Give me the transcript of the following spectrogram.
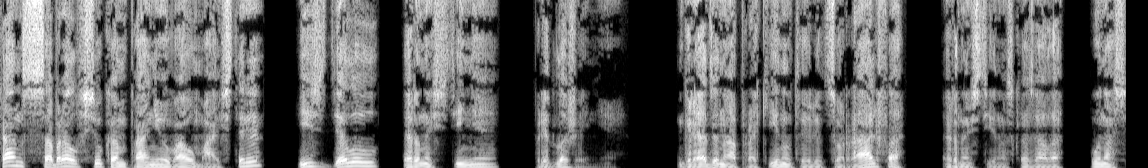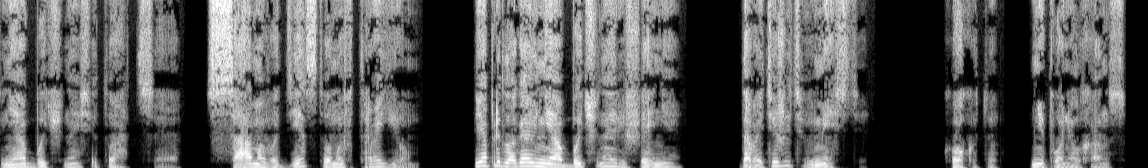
Ханс собрал всю компанию в Аумайстере и сделал Эрнестине предложение. Глядя на опрокинутое лицо Ральфа, Эрнестина сказала, «У нас необычная ситуация. С самого детства мы втроем. Я предлагаю необычное решение. Давайте жить вместе. — Как это? — не понял Ханс.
